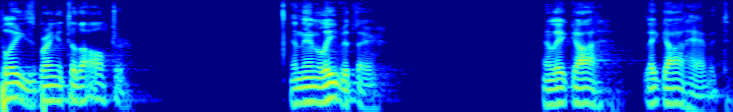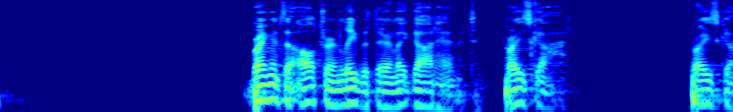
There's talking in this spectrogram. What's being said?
please bring it to the altar and then leave it there and let God let God have it. Bring it to the altar and leave it there and let God have it. Praise God. Praise God.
